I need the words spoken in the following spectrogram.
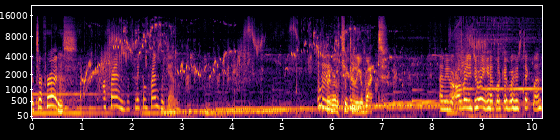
it's our friends. our friends. Let's make them friends again. I will tickle your butt. I mean, we're already doing it. Look at where he's tickling.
